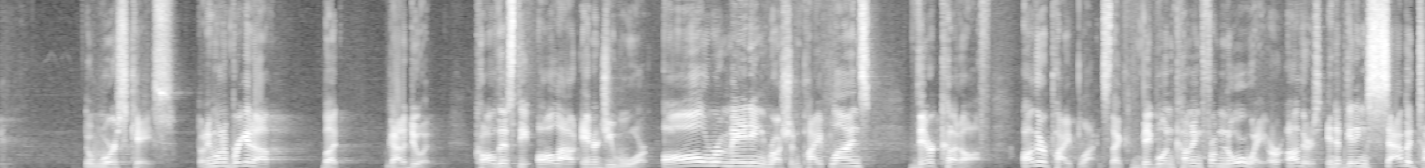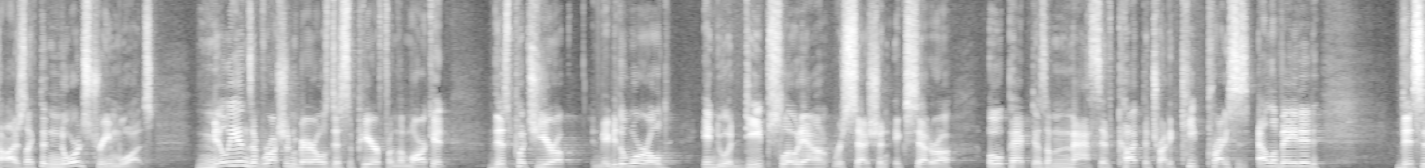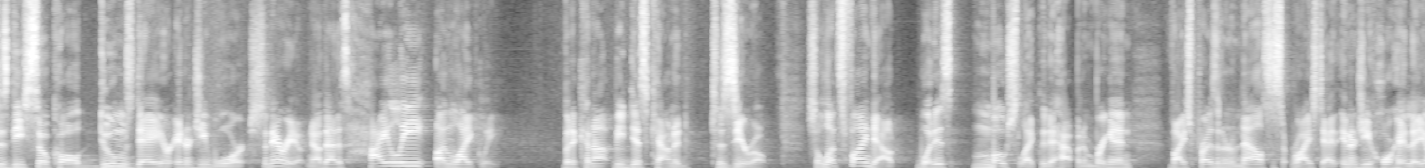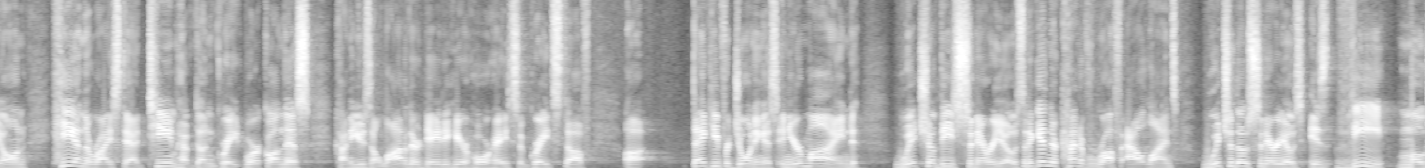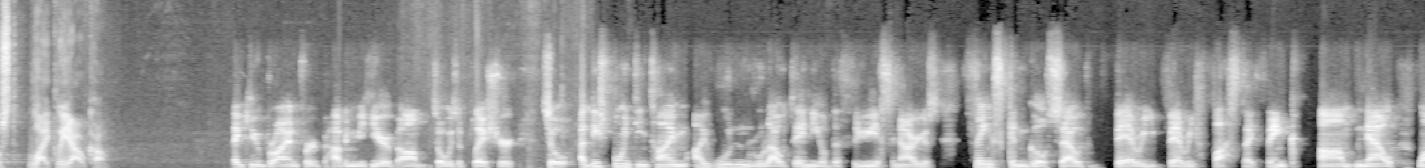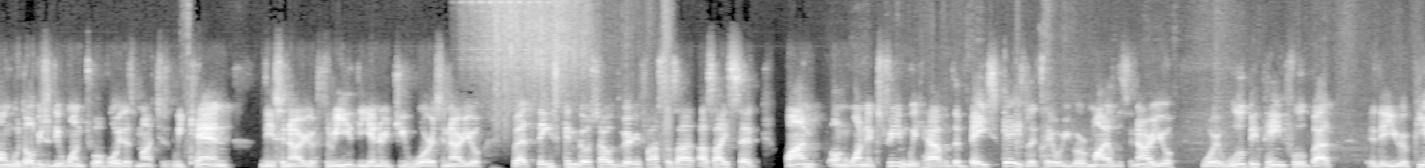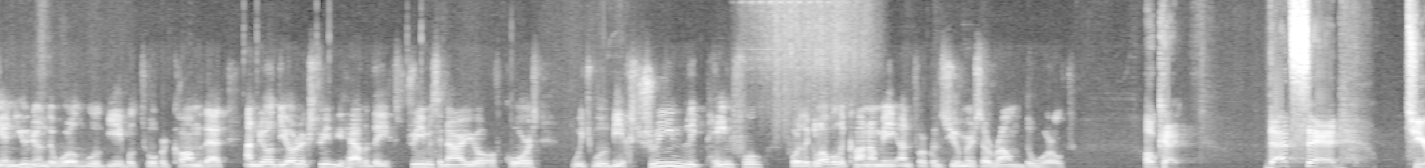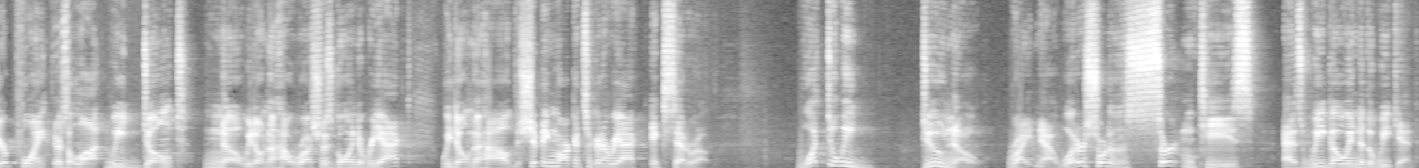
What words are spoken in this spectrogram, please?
the worst case. Don't even want to bring it up, but got to do it. Call this the all out energy war. All remaining Russian pipelines, they're cut off. Other pipelines, like big one coming from Norway or others, end up getting sabotaged like the Nord Stream was. Millions of Russian barrels disappear from the market. This puts Europe and maybe the world into a deep slowdown, recession, etc. OPEC does a massive cut to try to keep prices elevated. This is the so called doomsday or energy war scenario. Now, that is highly unlikely, but it cannot be discounted to zero. So let's find out what is most likely to happen and bring in Vice President of Analysis at Rystad Energy, Jorge Leon. He and the Rystad team have done great work on this, kind of using a lot of their data here, Jorge. So great stuff. Uh, thank you for joining us. In your mind, which of these scenarios, and again, they're kind of rough outlines, which of those scenarios is the most likely outcome? Thank you, Brian, for having me here. Um, it's always a pleasure. So, at this point in time, I wouldn't rule out any of the three scenarios. Things can go south very, very fast, I think. Um, now, one would obviously want to avoid as much as we can the scenario three, the energy war scenario, but things can go south very fast. As I, as I said, one on one extreme, we have the base case, let's say, or your mild scenario, where it will be painful, but the European Union, the world will be able to overcome that. And on the other extreme, you have the extreme scenario, of course, which will be extremely painful for the global economy and for consumers around the world. Okay. That said, to your point, there's a lot we don't know. We don't know how Russia's going to react. We don't know how the shipping markets are going to react, et cetera. What do we do know right now? What are sort of the certainties as we go into the weekend?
